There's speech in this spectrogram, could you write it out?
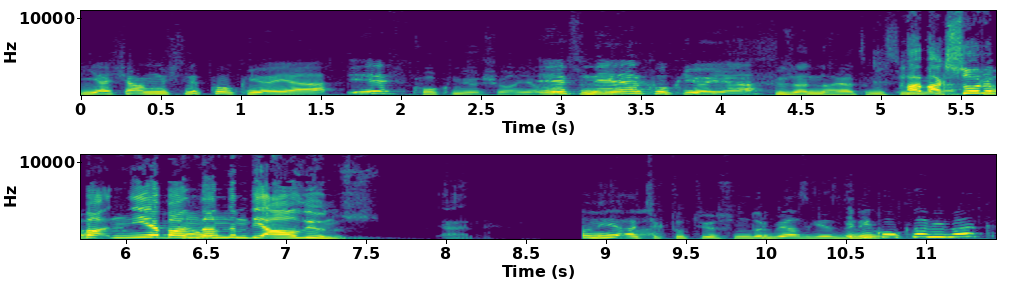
yaşanmışlık kokuyor ya. Ef, Kokmuyor şu an yalan ef neler kokuyor ya. Düzenli hayatımı sildim Ha bak ya. sonra ba- niye bandandım diye ağlıyorsunuz. Niye açık tutuyorsun? Dur biraz E bir gezdireyim. kokla bir bak.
